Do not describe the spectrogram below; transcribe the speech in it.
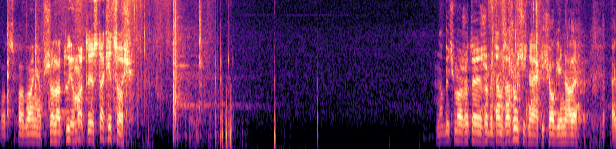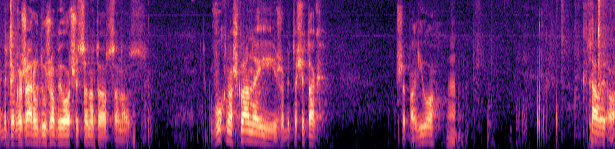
od spawania przelatują, a to jest takie coś. Być może jest, żeby tam zarzucić na jakiś ogień, no ale jakby tego żaru dużo było, czy co, no to co, no włókno szklane i żeby to się tak przepaliło. Cały o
